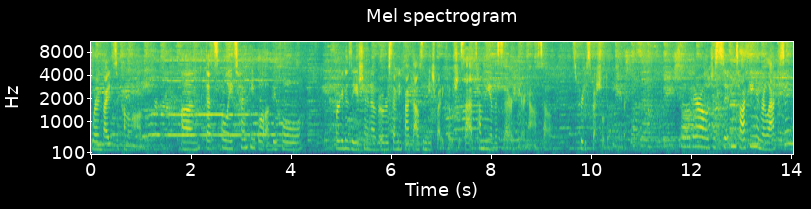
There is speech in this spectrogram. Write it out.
were invited to come along. Um, that's only 10 people of the whole organization of over 75,000 Beachbody coaches. That's how many of us that are here now. So it's pretty special to be here. So they're all just sitting, talking, and relaxing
